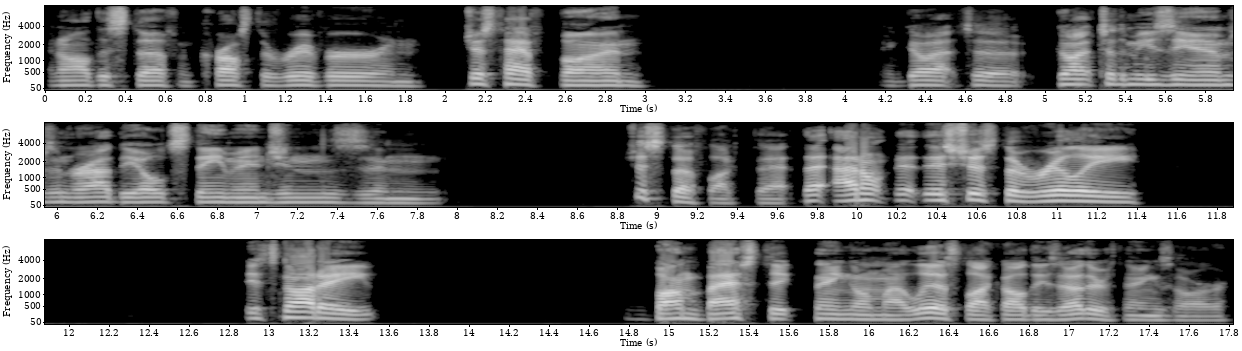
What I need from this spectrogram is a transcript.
and all this stuff and cross the river and just have fun and go out to go out to the museums and ride the old steam engines and just stuff like that. That I don't. It's just a really. It's not a bombastic thing on my list like all these other things are,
